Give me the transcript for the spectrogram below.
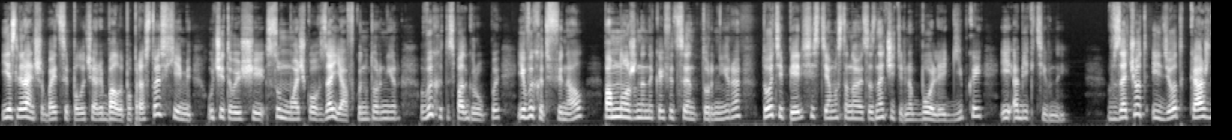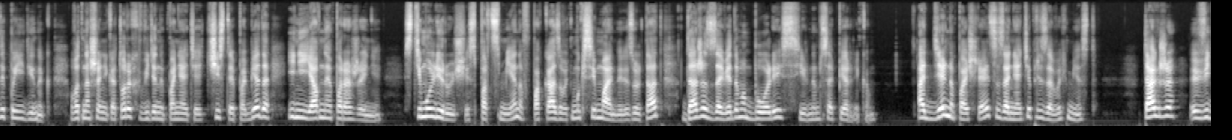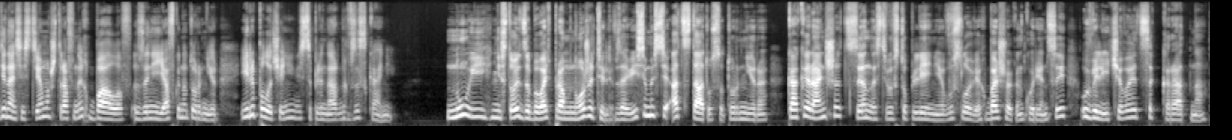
Если раньше бойцы получали баллы по простой схеме, учитывающей сумму очков за явку на турнир, выход из подгруппы и выход в финал, помноженный на коэффициент турнира, то теперь система становится значительно более гибкой и объективной. В зачет идет каждый поединок, в отношении которых введены понятия «чистая победа» и «неявное поражение», стимулирующие спортсменов показывать максимальный результат даже с заведомо более сильным соперником. Отдельно поощряется занятие призовых мест. Также введена система штрафных баллов за неявку на турнир или получение дисциплинарных взысканий. Ну и не стоит забывать про множитель в зависимости от статуса турнира. Как и раньше, ценность выступления в условиях большой конкуренции увеличивается кратно.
